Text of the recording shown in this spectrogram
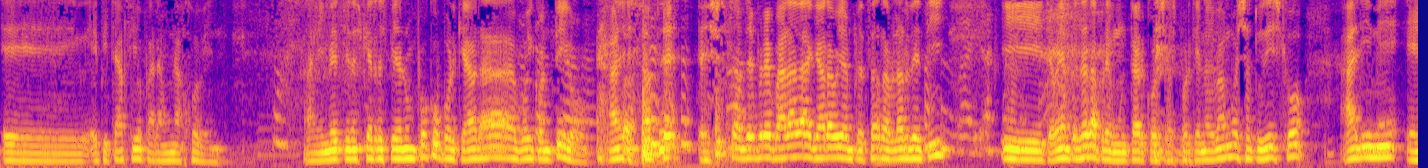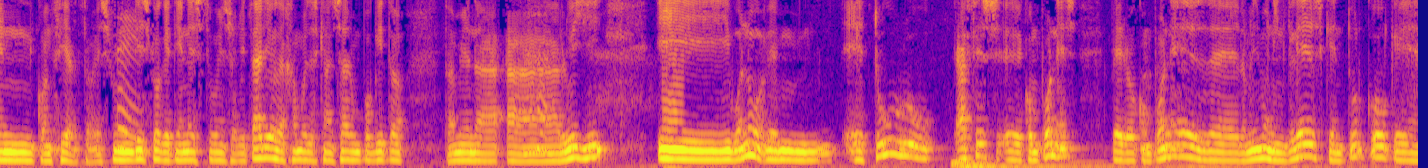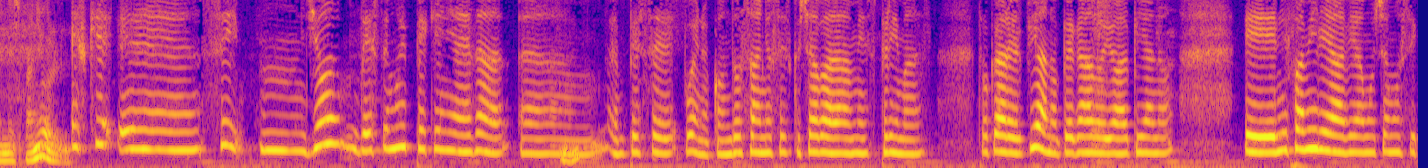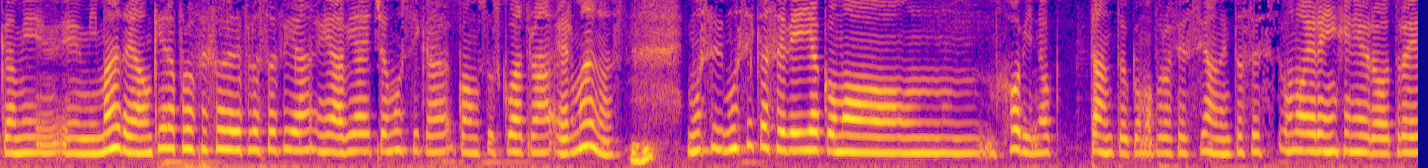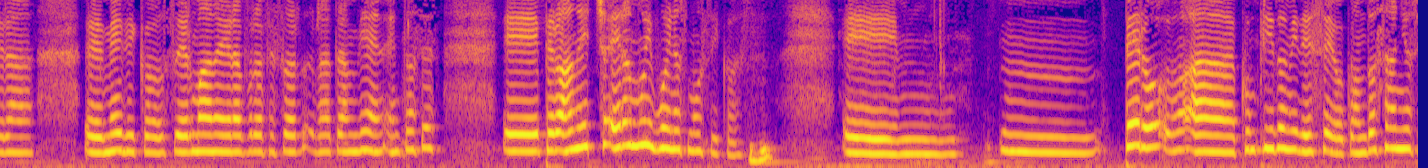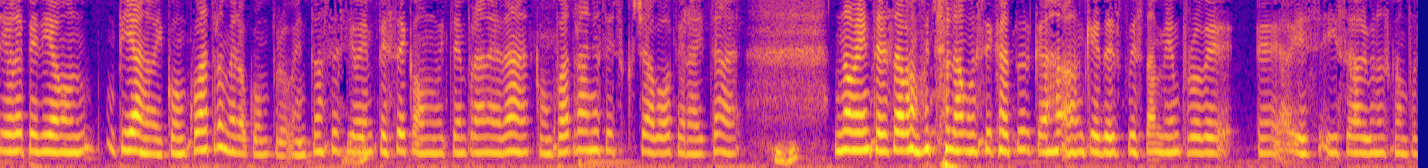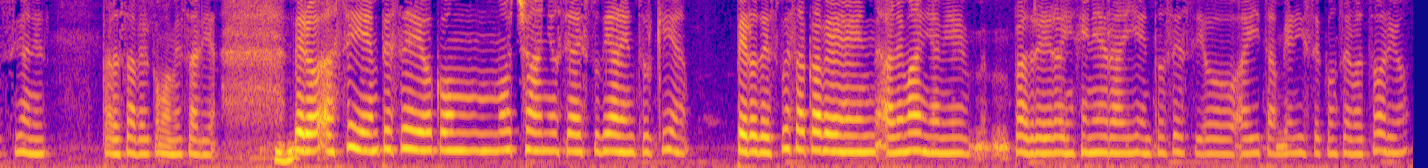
eh, Epitafio para una joven. A mí me tienes que respirar un poco porque ahora voy contigo. Estate, estate, preparada que ahora voy a empezar a hablar de ti y te voy a empezar a preguntar cosas porque nos vamos a tu disco Alime en concierto. Es un Sí. disco que tienes tú en solitario. Dejamos descansar un poquito también a, a Luigi. Y bueno, em, eh, tú haces, eh, compones, pero compones de lo mismo en inglés que en turco que en español. Es que eh, sí, mm, yo desde muy pequeña edad eh, empecé, bueno, con dos años escuchaba a mis primas tocar el piano, pegado yo al piano. Eh, en mi familia había mucha música. Mi, eh, mi madre, aunque era profesora de filosofía, eh, había hecho música con sus cuatro hermanos. Música se veía como un hobby, no tanto como profesión. Entonces, uno era ingeniero, otro era eh, médico, su hermana era profesora también. Entonces, eh, pero han hecho, eran muy buenos músicos. Eh, mm, pero ha cumplido mi deseo. Con dos años yo le pedía un piano y con cuatro me lo compró. Entonces yo empecé con muy temprana edad. Con cuatro años escuchaba ópera y tal. No me interesaba mucho la música turca, aunque después también probé, eh, hice algunas composiciones para saber cómo me salía. Pero así empecé yo con ocho años ya a estudiar en Turquía. Pero después acabé en Alemania, mi padre era ingeniero ahí, entonces yo ahí también hice conservatorio.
